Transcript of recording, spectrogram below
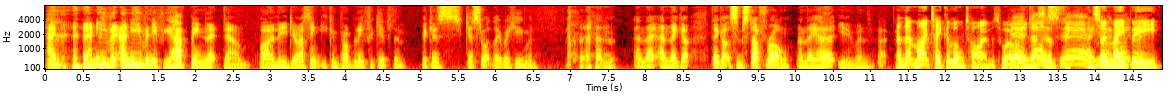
and and even and even if you have been let down by a leader, I think you can probably forgive them because guess what? They were human, and and they and they got they got some stuff wrong and they hurt you and and that might take a long time as well. Yeah, I it mean, that's does. the other thing. Yeah, and so maybe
